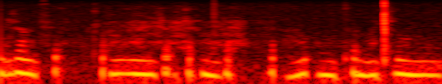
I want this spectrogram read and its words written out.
I don't. 嗯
